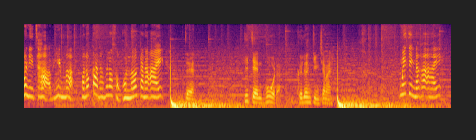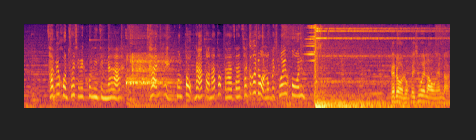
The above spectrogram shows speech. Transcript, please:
มันอิจฉาพิมพ์อะมันต้องการทำให้เราสองคนเลิกกันนะไอ้เจน ที่เจนพูดอะ คือเรื่องจริงใช่ไหม ไม่จริงนะคะไอ้ฉันเป็นคนช่วยชีวิตคุณจริงๆนะคะ ฉันเห็นคุณตกน้ำต่อหน้าต่อตาฉัน ฉันก็กระโดดลงไปช่วยคุณ กระโดดลงไปช่วยเรางั้นเหรอ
